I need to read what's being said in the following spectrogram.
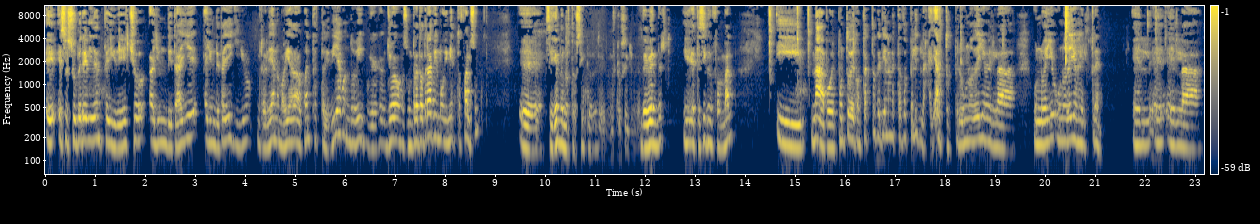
eh, eso es súper evidente y de hecho hay un detalle, hay un detalle que yo en realidad no me había dado cuenta hasta hoy día cuando vi, porque yo hace un rato atrás vi Movimiento Falso, eh, siguiendo nuestro ciclo de, nuestro ciclo. de Benders, y este ciclo informal. Y nada, pues el punto de contacto que tienen estas dos películas, hay hartos, pero uno de ellos es la, uno de ellos, uno de ellos es el tren. El, es, es la,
